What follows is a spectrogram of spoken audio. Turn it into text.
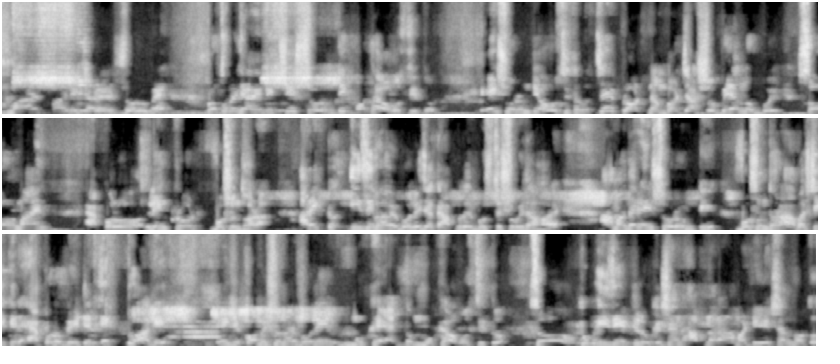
স্মার্ট ফার্নিচারের শোরুমে প্রথমে জানিয়ে দিচ্ছি শোরুমটি কোথায় অবস্থিত। এই শোরুমটি অবস্থিত হচ্ছে প্লট নাম্বার চারশো বিরানব্বই সোল মাইন অ্যাপোলো লিংক রোড বসুন্ধরা। আর একটু ইজি ভাবে বলি যাতে আপনাদের বুঝতে সুবিধা হয়। আমাদের এই শোরুমটি বসুন্ধরা আবাসিকের অ্যাপোলো গেটের একটু আগে এই যে কমিশনার গলির মুখে, একদম মুখে অবস্থিত। সো খুব ইজি একটি লোকেশন আপনারা আমার ডিরেকশন মতো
